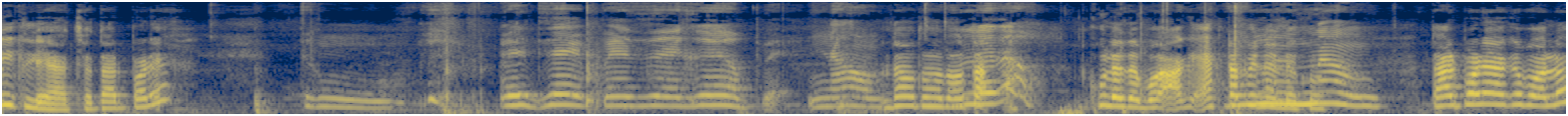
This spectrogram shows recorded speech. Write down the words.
লিখলে আচ্ছা তারপরে? দাও দাও দাও খুলে দেবো। আগে একটা পেনে লেখো। নাও। তারপরে আগে বলো।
